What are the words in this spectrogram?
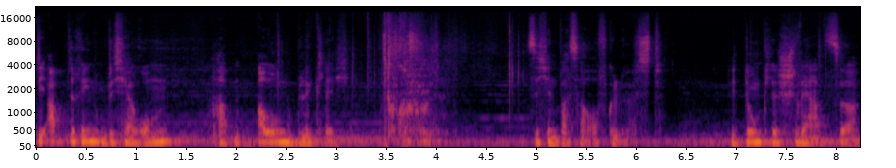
Die Abdrehen um dich herum haben augenblicklich sich in Wasser aufgelöst. Die dunkle Schwärze,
